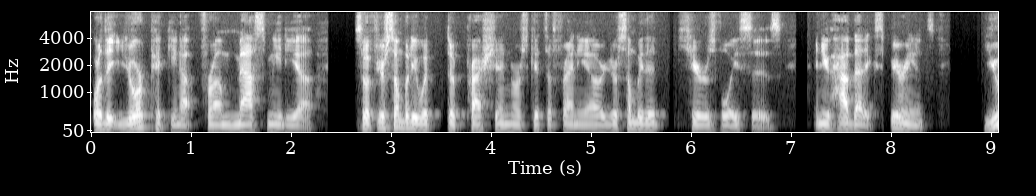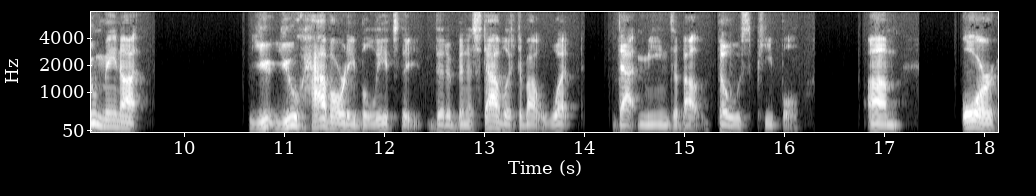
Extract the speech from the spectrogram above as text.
or that you're picking up from mass media. So if you're somebody with depression or schizophrenia or you're somebody that hears voices and you have that experience, you may not you you have already beliefs that that have been established about what that means about those people. Um or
